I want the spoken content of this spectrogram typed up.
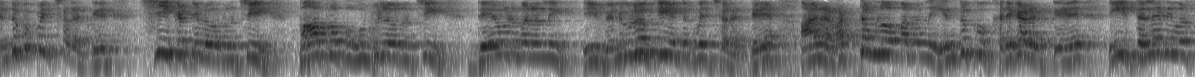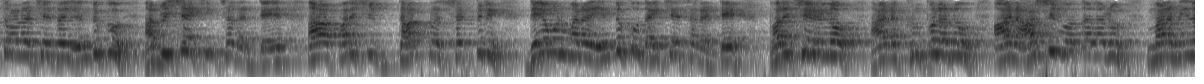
ఎందుకు పిలిచాడంటే చీకటిలో నుంచి పాపపు ఊపిలో నుంచి దేవుడు మనల్ని ఈ వెలుగులోకి ఎందుకు పిలిచాడంటే ఆయన రక్తంలో మనల్ని ఎందుకు కడిగాడంటే ఈ తెల్లని వస్త్రాల చేత ఎందుకు అభిషేకించాడంటే ఆ పరిశుద్ధాత్మ శక్తిని దేవుడు మన ఎందుకు దయచేశాడంటే పరిచర్యలో ఆయన కృపలను ఆయన ఆశీర్వాదాలను మన మీద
